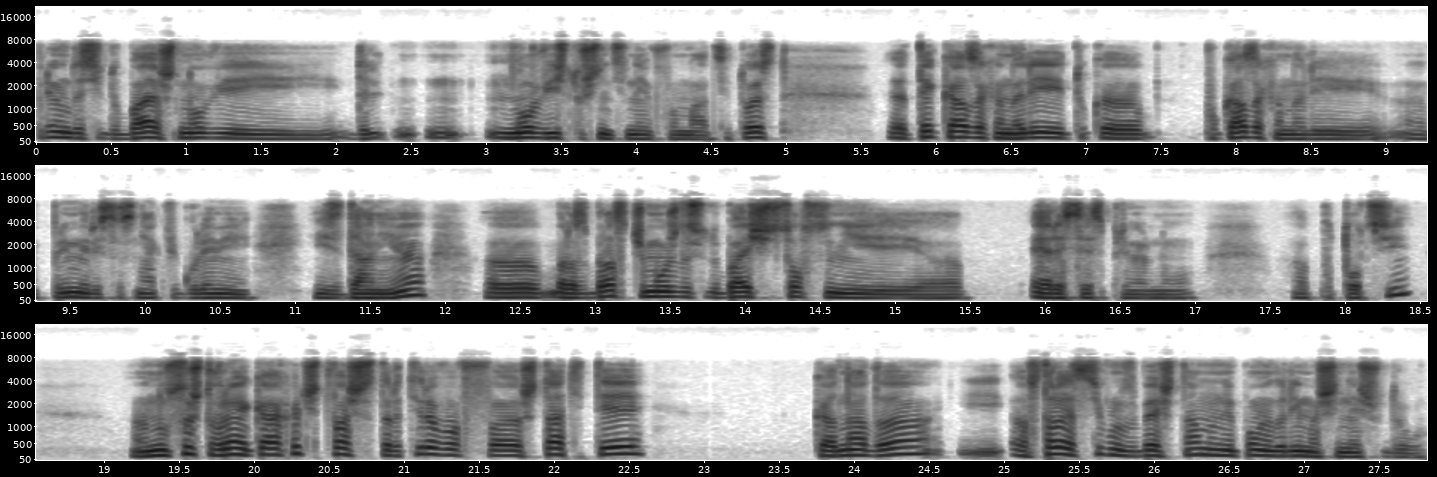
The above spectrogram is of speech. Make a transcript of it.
примерно да си добавяш нови, нови източници на информация. Тоест, е, те казаха, нали, тук показаха нали, примери с някакви големи издания. Разбра се, че може да си добавиш собствени RSS, примерно, потоци. Но в същото време казаха, че това ще стартира в Штатите, Канада и Австралия със сигурност беше там, но не помня дали имаше нещо друго.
